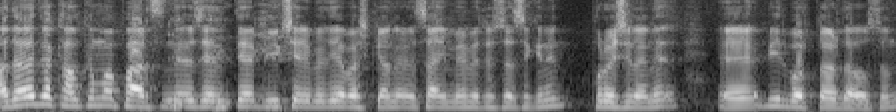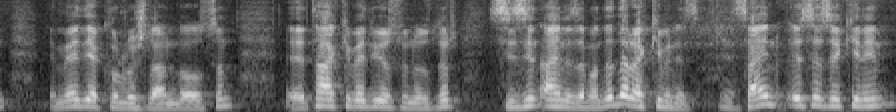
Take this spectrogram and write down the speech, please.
Adalet ve Kalkınma Partisi'nde özellikle Büyükşehir Belediye Başkanı Sayın Mehmet Öztesekin'in projelerini e, billboardlarda olsun, e, medya kuruluşlarında olsun e, takip ediyorsunuzdur. Sizin aynı zamanda da rakibiniz. Evet. Sayın Öztesekin'in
